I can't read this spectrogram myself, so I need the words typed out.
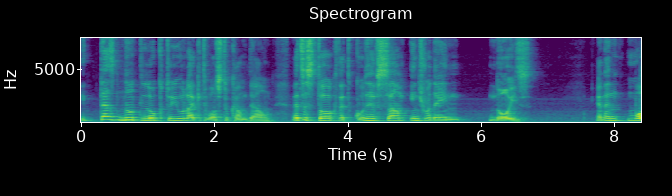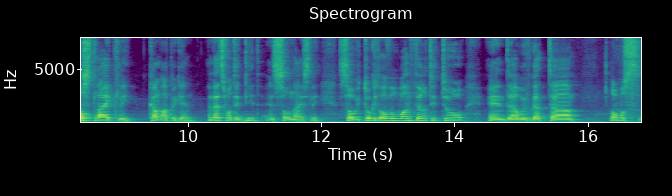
it does not look to you like it wants to come down. That's a stock that could have some intraday noise and then most likely come up again. And that's what it did and so nicely. So we took it over 132 and uh, we've got uh, almost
